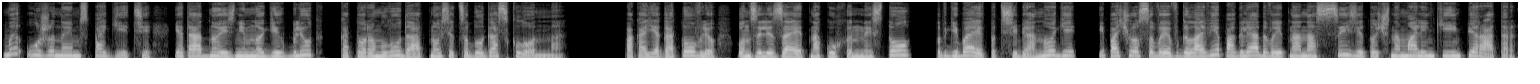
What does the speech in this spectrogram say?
Мы ужинаем спагетти. Это одно из немногих блюд, к которым Луда относится благосклонно. Пока я готовлю, он залезает на кухонный стол, подгибает под себя ноги и, почесывая в голове, поглядывает на нас с Изи точно маленький император.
